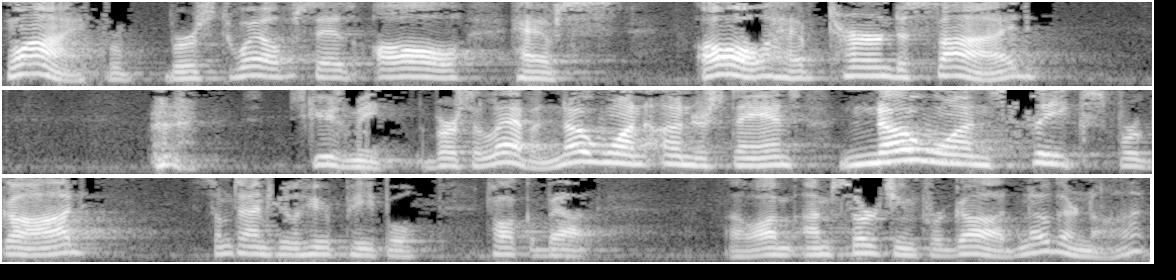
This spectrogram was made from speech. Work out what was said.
Why? For verse 12 says, All have, all have turned aside. Excuse me, verse 11. No one understands, no one seeks for God. Sometimes you'll hear people talk about, oh, I'm, I'm searching for God. No, they're not.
